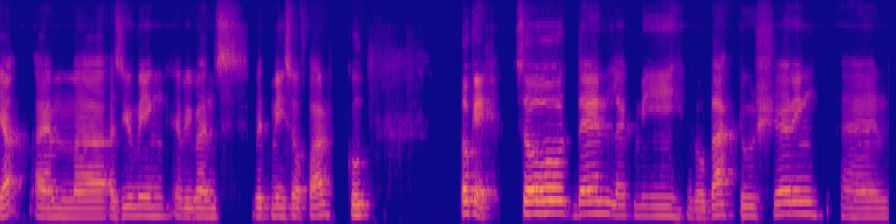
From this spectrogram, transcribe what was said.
Yeah, I'm uh, assuming everyone's with me so far. Cool. Okay, so then let me go back to sharing and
